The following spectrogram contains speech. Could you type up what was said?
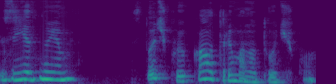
з'єднуємо з точкою К отриману точку.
